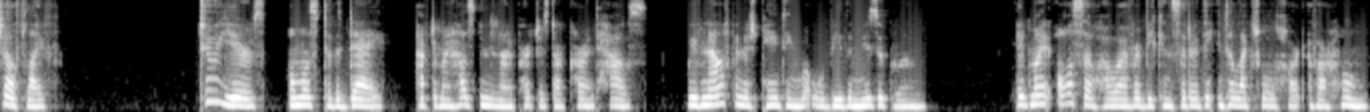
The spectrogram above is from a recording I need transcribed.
Shelf life. Two years, almost to the day, after my husband and I purchased our current house, we've now finished painting what will be the music room. It might also, however, be considered the intellectual heart of our home,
